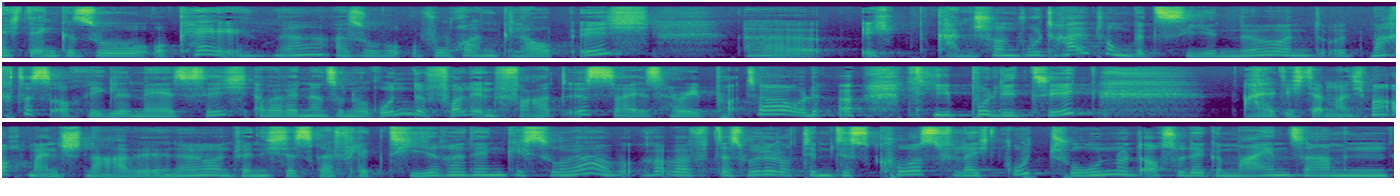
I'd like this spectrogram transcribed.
ich denke so, okay, ne, also woran glaube ich? Äh, ich kann schon gut Haltung beziehen ne, und, und mache das auch regelmäßig. Aber wenn dann so eine Runde voll in Fahrt ist, sei es Harry Potter oder die Politik, halte ich da manchmal auch meinen Schnabel. Ne? Und wenn ich das reflektiere, denke ich so, ja, aber das würde doch dem Diskurs vielleicht gut tun und auch so der gemeinsamen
